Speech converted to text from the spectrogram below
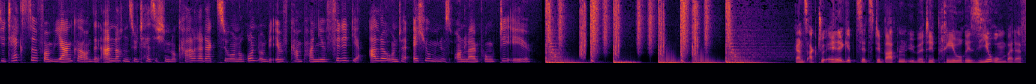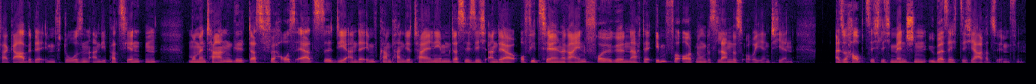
Die Texte von Bianca und den anderen südhessischen Lokalredaktionen rund um die Impfkampagne findet ihr alle unter echo-online.de. Ganz aktuell gibt es jetzt Debatten über die Priorisierung bei der Vergabe der Impfdosen an die Patienten. Momentan gilt das für Hausärzte, die an der Impfkampagne teilnehmen, dass sie sich an der offiziellen Reihenfolge nach der Impfverordnung des Landes orientieren. Also hauptsächlich Menschen über 60 Jahre zu impfen.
